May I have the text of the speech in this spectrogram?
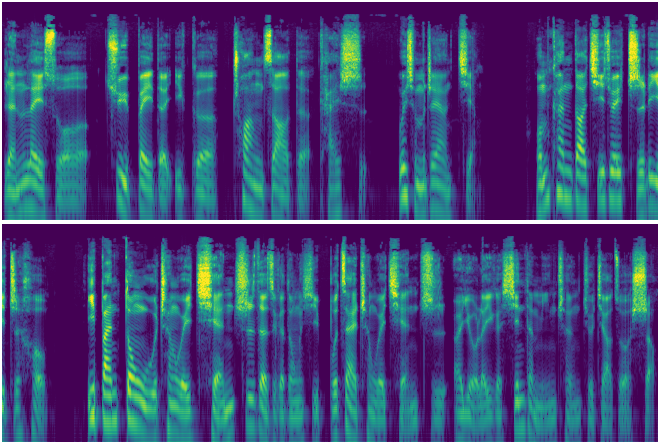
人类所具备的一个创造的开始。为什么这样讲？我们看到脊椎直立之后，一般动物称为前肢的这个东西不再称为前肢，而有了一个新的名称，就叫做手。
